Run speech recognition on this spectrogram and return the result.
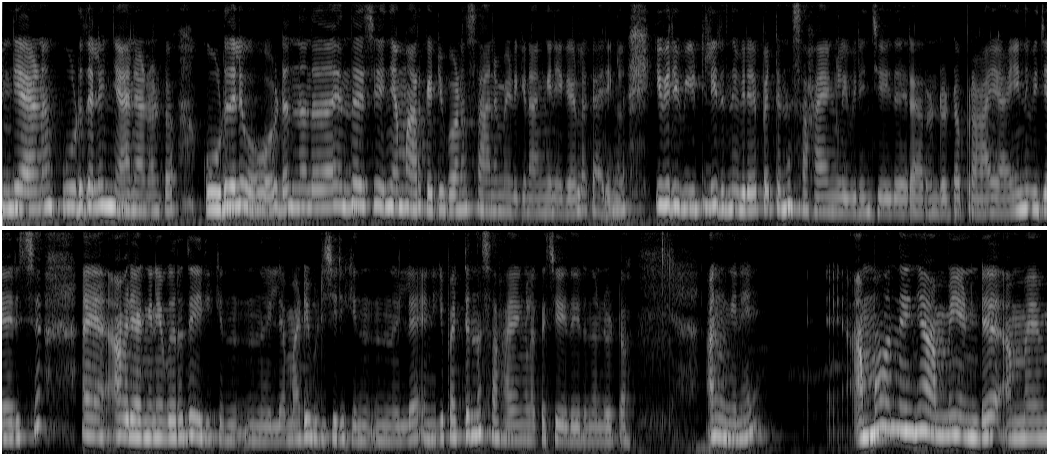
എന്റെയാണ് കൂടുതലും ഞാനാണ് കേട്ടോ കൂടുതൽ ഓടുന്നത് എന്താ വെച്ച് കഴിഞ്ഞാൽ മാർക്കറ്റിൽ പോകണം സാധനം മേടിക്കണം അങ്ങനെയൊക്കെയുള്ള കാര്യങ്ങൾ. ഇവർ വീട്ടിലിരുന്ന് ഇവരെ പറ്റുന്ന സഹായങ്ങൾ ഇവരും ചെയ്തു തരാറുണ്ട് കേട്ടോ പ്രായമായി എന്ന് വിചാരിച്ച് ഏഹ്, അവരങ്ങനെ വെറുതെ ഇരിക്കുന്നില്ല മടി പിടിച്ചിരിക്കുന്നില്ല. എനിക്ക് പറ്റുന്ന സഹായങ്ങളൊക്കെ ചെയ്തു തരുന്നുണ്ട് കേട്ടോ. അങ്ങനെ അമ്മ വന്നു കഴിഞ്ഞാൽ അമ്മയുണ്ട്. അമ്മയും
